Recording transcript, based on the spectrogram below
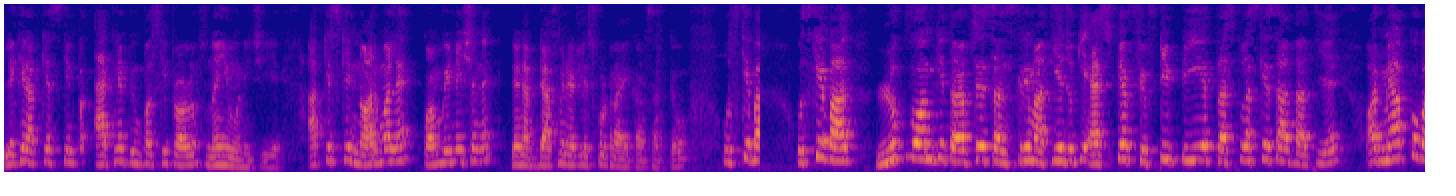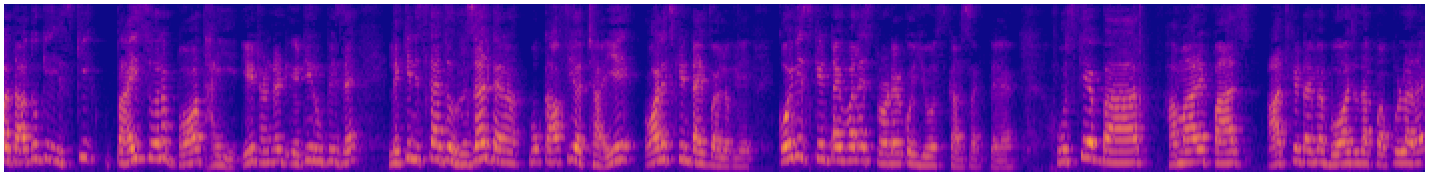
लेकिन आपके स्किन पर एक्ने पिंपल्स की प्रॉब्लम्स नहीं होनी चाहिए। आपकी स्किन नॉर्मल है कॉम्बिनेशन है देन आप डेफिनेटली इसको ट्राई कर सकते हो। उसके बाद उसके बाद लुक वॉर्म की तरफ़ से सनस्क्रीन आती है, जो कि एसपीएफ 50 पी प्लस प्लस के साथ आती है। और मैं आपको बता दूँ कि इसकी प्राइस जो है ना, बहुत हाई है। एट हंड्रेड एटी रुपीज़ है। लेकिन इसका जो रिज़ल्ट है ना, वो काफ़ी अच्छा है। ये ऑल स्किन टाइप वालों के लिए। कोई भी स्किन टाइप वाले इस प्रोडक्ट को यूज़ कर सकते हैं। उसके बाद हमारे पास आज के टाइम में बहुत ज़्यादा पॉपुलर है।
